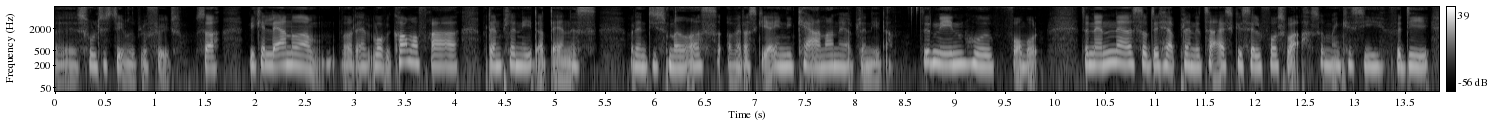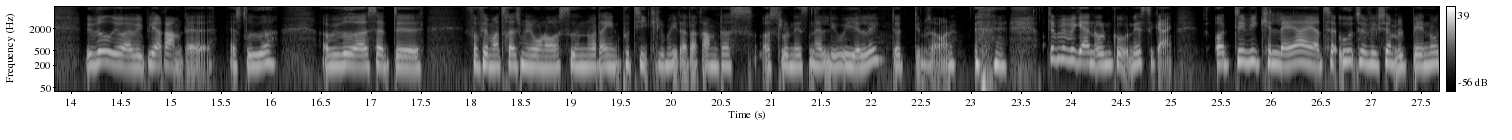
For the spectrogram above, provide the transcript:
øh, solsystemet blev født. Så vi kan lære noget om, hvordan, hvor vi kommer fra, hvordan planeter dannes, hvordan de smadres, og hvad der sker inde i kernerne af planeter. Det er den ene hovedformål. Den anden er så det her planetariske selvforsvar, som man kan sige. Fordi vi ved jo, at vi bliver ramt af, af strider, og vi ved også, at øh, for 65 millioner år siden var der en på 10 km, der ramte os og slog næsten alt liv ihjel. Ikke? Det var dinosaurerne. det vil vi gerne undgå næste gang. Og det vi kan lære af at tage ud til f.eks. Benno,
